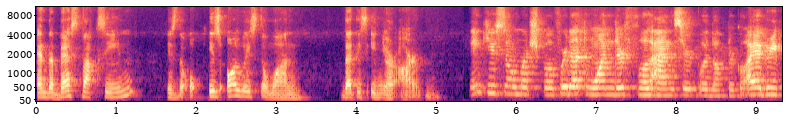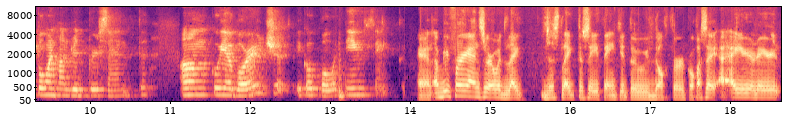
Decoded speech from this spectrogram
And the best vaccine is, the, is always the one that is in your arm. Thank you so much po for that wonderful answer po, Dr. Co. I agree po 100%. Um, Kuya Borge, ikaw po, what do you think? And uh, before I answer, I would like just like to say thank you to Dr. Ko kasi I, I rare,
